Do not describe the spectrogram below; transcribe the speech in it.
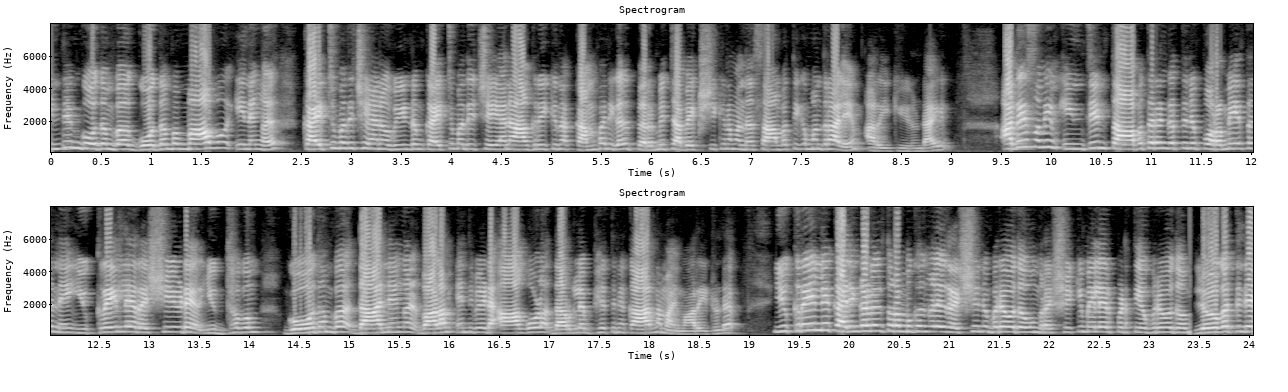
ഇന്ത്യൻ ഗോതമ്പ് ഗോതമ്പ് മാവ് ഇനങ്ങൾ കയറ്റുമതി ചെയ്യാനോ വീണ്ടും കയറ്റുമതി ചെയ്യാൻ ആഗ്രഹിക്കുന്ന കമ്പനികൾ പെർമിറ്റ് അപേക്ഷിക്കണമെന്ന് സാമ്പത്തിക മന്ത്രാലയം അറിയിക്കുകയുണ്ടായി. അതേസമയം ഇന്ത്യൻ താപതരംഗത്തിന് പുറമേ തന്നെ യുക്രൈനിലെ റഷ്യയുടെ യുദ്ധവും ഗോതമ്പ് ധാന്യങ്ങൾ വളം എന്നിവയുടെ ആഗോള ദൗർലഭ്യത്തിന് കാരണമായി മാറിയിട്ടുണ്ട്. യുക്രൈനിലെ കരിങ്കടൽ തുറമുഖങ്ങളിൽ റഷ്യൻ ഉപരോധവും റഷ്യയ്ക്ക് മേൽ ഏർപ്പെടുത്തിയ ഉപരോധവും ലോകത്തിന്റെ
